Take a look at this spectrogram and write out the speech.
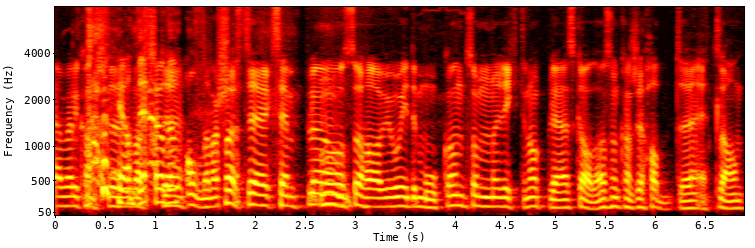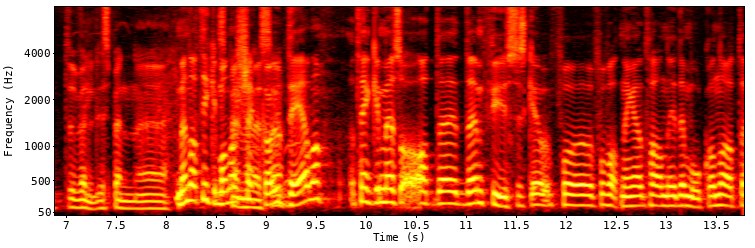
er vel kanskje ja, det er verste, det verste eksempelet. Mm. Og så har vi jo Idemokon, som riktignok ble skada, som kanskje hadde et eller annet veldig spennende Men at ikke man har sjekka ut det, da. Jeg tenker med så at Den fysiske forfatningen til han Idemokon at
